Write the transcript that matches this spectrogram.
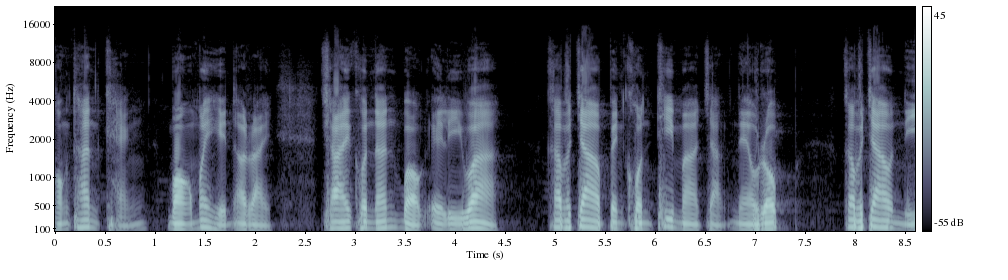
ของท่านแข็งมองไม่เห็นอะไร ชายคนนั้นบอกเอลีว่า ข้าพเจ้าเป็นคนที่มาจากแนวรบ ข้าพเจ้าหนี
